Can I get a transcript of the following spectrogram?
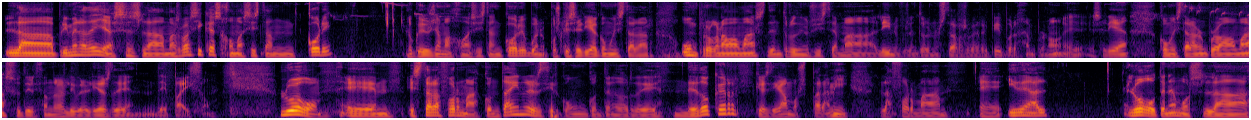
La primera de ellas es la más básica, es Home Assistant Core, lo que ellos llaman Home Assistant Core, bueno, pues que sería como instalar un programa más dentro de un sistema Linux, dentro de nuestra Raspberry Pi, por ejemplo, ¿no? Eh, sería como instalar un programa más utilizando las librerías de, Python. Luego eh, está la forma container, es decir, con un contenedor de, Docker, que es, digamos, para mí la forma eh, ideal. Luego tenemos la,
